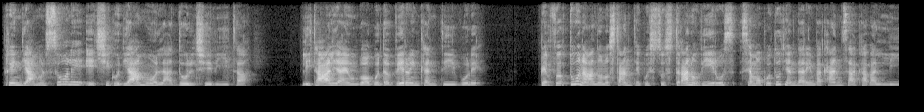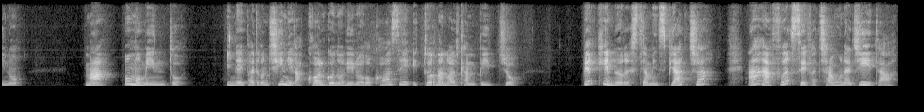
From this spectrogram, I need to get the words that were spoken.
Prendiamo il sole e ci godiamo la dolce vita. L'Italia è un luogo davvero incantevole. Per fortuna, nonostante questo strano virus, siamo potuti andare in vacanza a Cavallino. Ma un momento. I miei padroncini raccolgono le loro cose e tornano al campeggio. Perché non restiamo in spiaggia? Ah, forse facciamo una gita.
